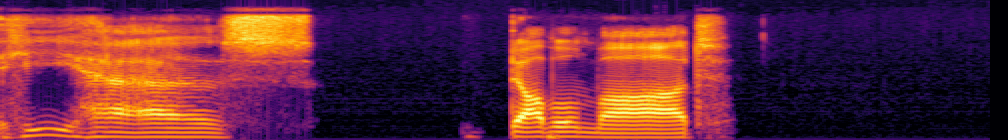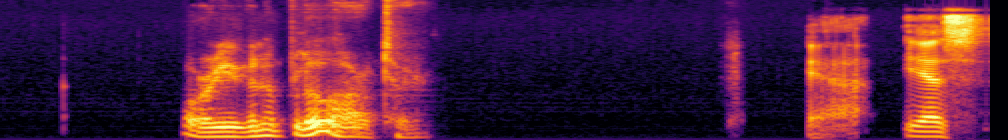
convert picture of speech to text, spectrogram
he has double mod. Or even a blue turn. Yeah, yes.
